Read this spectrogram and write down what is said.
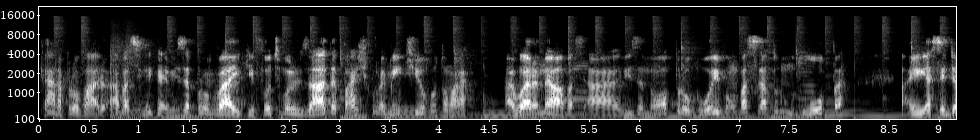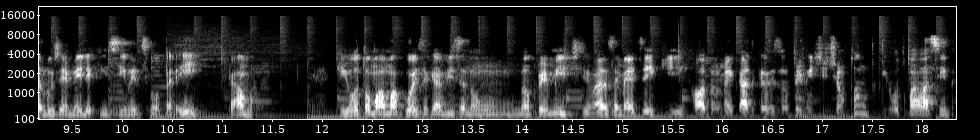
Cara, aprovaram. A vacina que a Visa aprovar e que for disponibilizada, particularmente eu vou tomar. Agora, não, a Visa não aprovou e vão vacinar todo mundo. Opa! Aí acende a luz vermelha aqui em cima e diz, pô, peraí, calma. Que eu vou tomar uma coisa que a Visa não, não permite. Tem vários remédios aí que rodam no mercado que a Visa não permite. A gente não toma, porque eu vou tomar vacina.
